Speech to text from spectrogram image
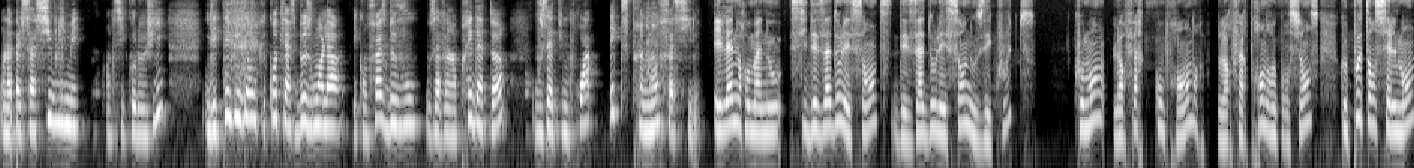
On appelle ça sublimer en psychologie. Il est évident que quand il y a ce besoin-là et qu'en face de vous, vous avez un prédateur, vous êtes une proie extrêmement facile. Hélène Romano, si des adolescentes, des adolescents nous écoutent, comment leur faire comprendre, leur faire prendre conscience que potentiellement,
